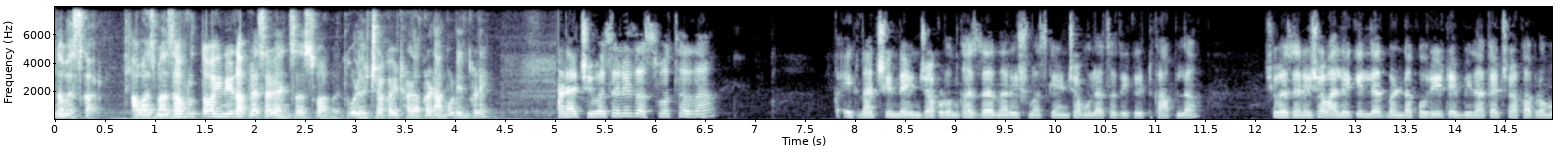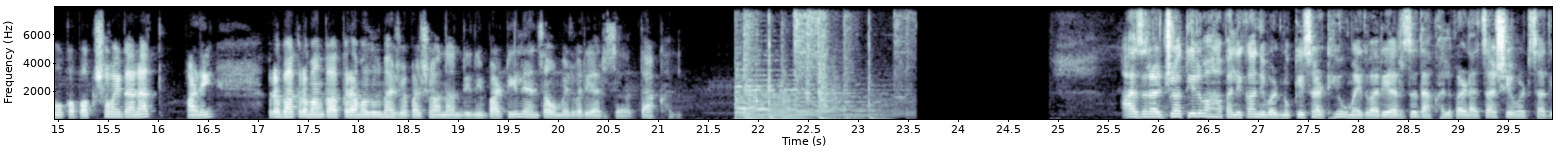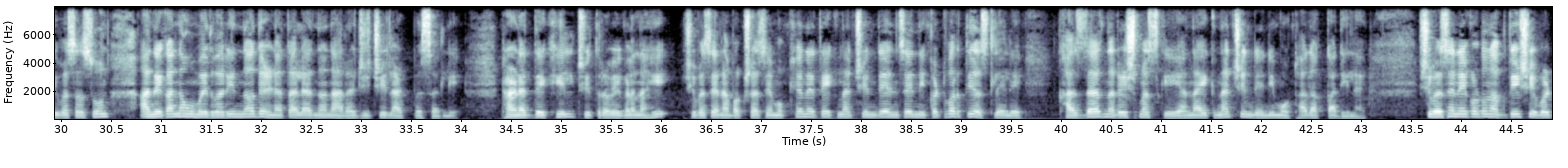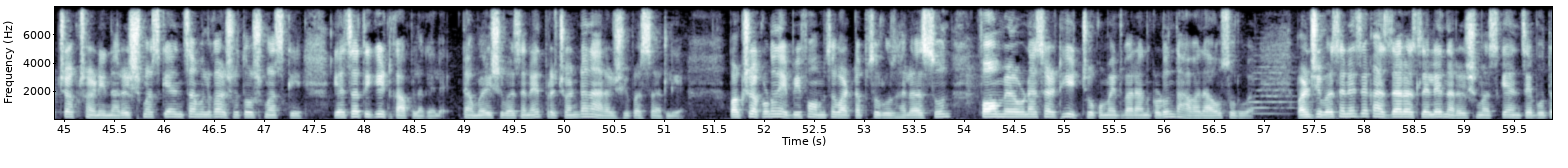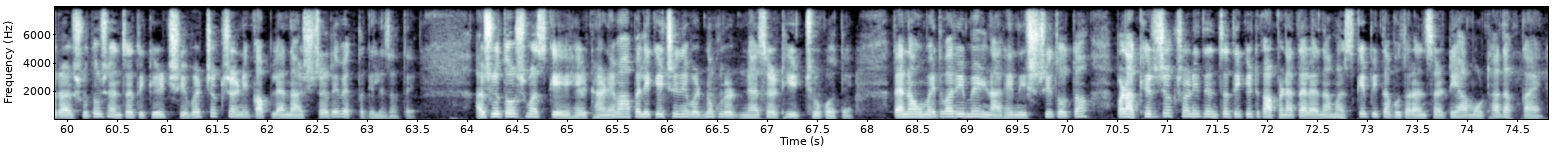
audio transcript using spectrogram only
नमस्कार. आवाज माझा वृत्तवाहिनीत आपल्या सगळ्यांचं स्वागत. वेळेच्या काही ठळक घडामोडींकडे. ठाण्यात शिवसेनेत अस्वस्थता एकनाथ शिंदे यांच्याकडून खासदार नरेश मस्के यांच्या मुलाचं तिकीट कापलं. शिवसेनेच्या बालेकिल्ल्यात बंडखोरी टेंबी नाक्यात शाखा प्रमुख अपक्ष मैदानात आणि प्रभाग क्रमांक अकरामधून भाजपाच्या नंदिनी पाटील यांचा उमेदवारी अर्ज दाखल. आज राज्यातील महापालिका निवडणुकीसाठी उमेदवारी अर्ज दाखल करण्याचा शेवटचा दिवस असून अनेकांना उमेदवारी न देण्यात आल्यानं नाराजीची लाट पसरली. ठाण्यात देखील चित्र वेगळं नाही. शिवसेना पक्षाचे मुख्य नेते एकनाथ शिंदे यांचे निकटवर्ती असलेले खासदार नरेश मस्के यांना एकनाथ शिंदेंनी मोठा धक्का दिलाय. शिवसेनेकडून अगदी शेवटच्या क्षणी नरेश मस्के यांचा मुलगा आशुतोष मस्के याचं तिकीट कापलं गेलंय. त्यामुळे शिवसेनेत प्रचंड नाराजी पसरली आहे पक्षाकडून एबी फॉर्मचं वाटप सुरू झालं असून फॉर्म मिळवण्यासाठी इच्छुक उमेदवारांकडून धावाधाव सुरू आहे. पण शिवसेनेचे खासदार असलेले नरेश मस्के यांचे पुत्र आशुतोष यांचं तिकीट शेवटच्या क्षणी कापल्यानं आश्चर्य व्यक्त केले जाते आशुतोष मस्के हे ठाणे महापालिकेची निवडणूक लढण्यासाठी इच्छुक होते. त्यांना उमेदवारी मिळणार हे निश्चित होतं पण अखेरच्या क्षणी त्यांचं तिकीट कापण्यात आल्यानं मस्के पिता पुत्रांसाठी हा मोठा धक्का आहे.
